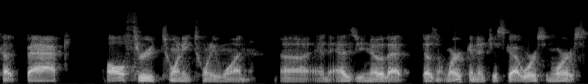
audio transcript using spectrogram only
cut back all through 2021. Uh, and as you know, that doesn't work, and it just got worse and worse.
